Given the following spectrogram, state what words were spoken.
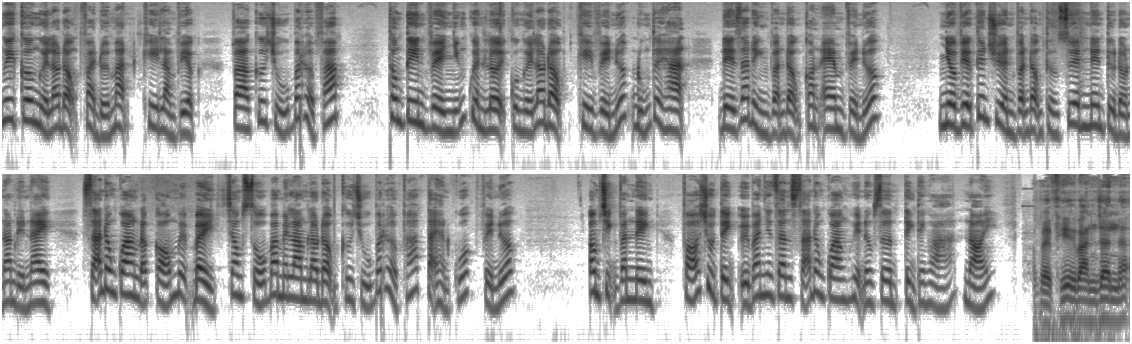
nguy cơ người lao động phải đối mặt khi làm việc và cư trú bất hợp pháp – thông tin về những quyền lợi của người lao động khi về nước đúng thời hạn để gia đình vận động con em về nước. Nhờ việc tuyên truyền vận động thường xuyên nên từ đầu năm đến nay, xã Đông Quang đã có 17 trong số 35 lao động cư trú bất hợp pháp tại Hàn Quốc về nước. Ông Trịnh Văn Ninh, Phó Chủ tịch Ủy ban nhân dân xã Đông Quang, huyện Đông Sơn, tỉnh Thanh Hóa nói: Về phía Ủy ban dân đó,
